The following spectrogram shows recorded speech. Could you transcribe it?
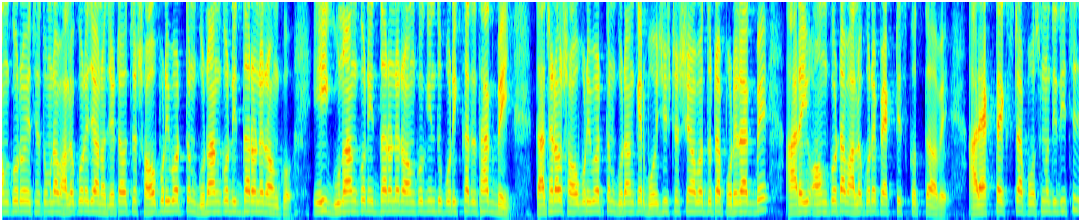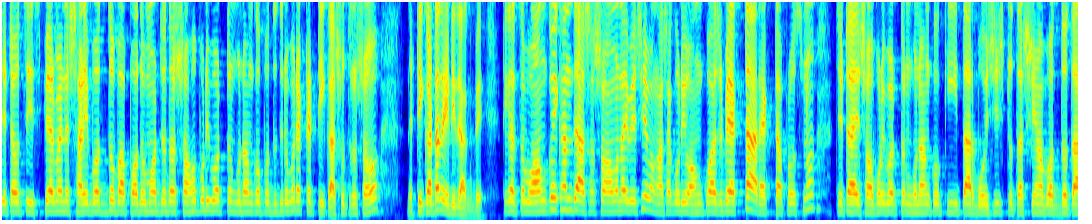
অঙ্ক রয়েছে, তোমরা ভালো করে জানো, যেটা হচ্ছে সহপরিবর্তন গুণাঙ্ক নির্ধারণের অঙ্ক। এই গুণাঙ্ক নির্ধারণের অঙ্ক কিন্তু পরীক্ষাতে থাকবেই। তাছাড়াও সহপরিবর্তন গুণাঙ্কের বৈশিষ্ট্য সীমাবদ্ধটা পড়ে রাখবে আর এই অঙ্কটা ভালো করে প্র্যাকটিস করতে হবে। আর একটা এক্সট্রা প্রশ্ন দিয়ে দিচ্ছি, যেটা হচ্ছে স্পেয়ারম্যানের সারিবদ্ধ বা পদমর্যাদার সহপরিবর্তন গুণাঙ্ক পদ্ধতির উপর একটা টিকা সূত্র সহ টিকাটা রেডি রাখবে। ঠিক আছে, তবে অঙ্ক এখান দিয়ে আসার সম্ভাবনাই বেশি এবং আশা করি অঙ্ক আসবে একটা আর একটা প্রশ্ন যেটা সহপরিবর্তন গুণাঙ্ক কী তার বৈশিষ্ট্য তার সীমাবদ্ধতা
